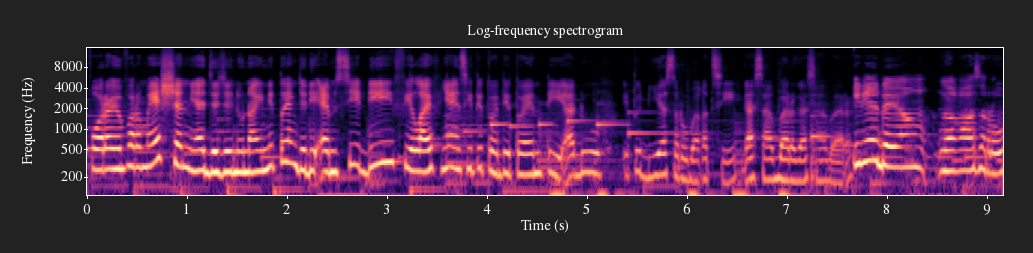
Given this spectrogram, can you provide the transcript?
for information ya, JJ Nuna ini tuh yang jadi MC di V-Live-nya NCT 2020. Aduh, itu dia seru banget sih. Gak sabar, gak sabar. Ini ada yang nggak kalah seru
